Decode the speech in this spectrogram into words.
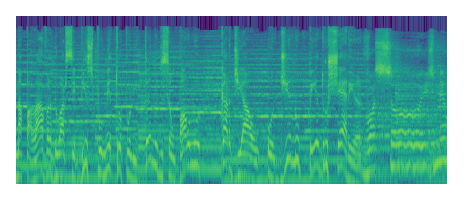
na palavra do Arcebispo Metropolitano de São Paulo, Cardeal Odilo Pedro Scherer. Vós sois meu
